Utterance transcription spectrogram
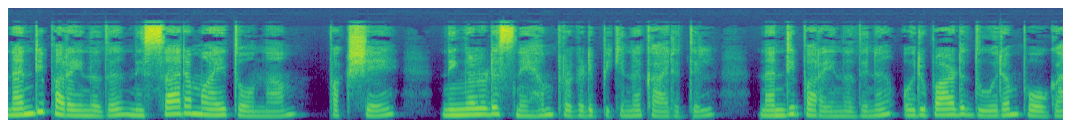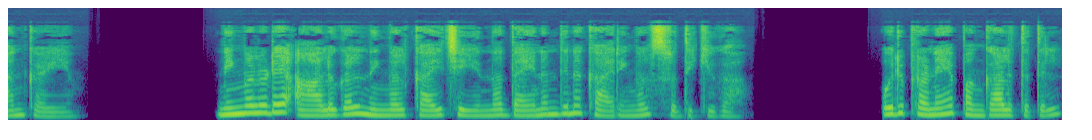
നന്ദി പറയുന്നത് നിസ്സാരമായി തോന്നാം പക്ഷേ നിങ്ങളുടെ സ്നേഹം പ്രകടിപ്പിക്കുന്ന കാര്യത്തിൽ നന്ദി പറയുന്നതിന് ഒരുപാട് ദൂരം പോകാൻ കഴിയും. നിങ്ങളുടെ ആളുകൾ നിങ്ങൾക്കായി ചെയ്യുന്ന ദൈനംദിന കാര്യങ്ങൾ ശ്രദ്ധിക്കുക. ഒരു പ്രണയ പങ്കാളിത്തത്തിൽ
